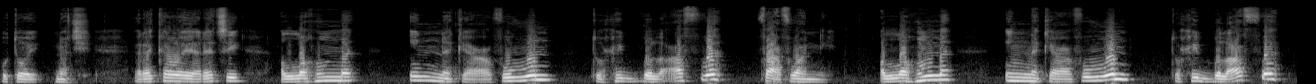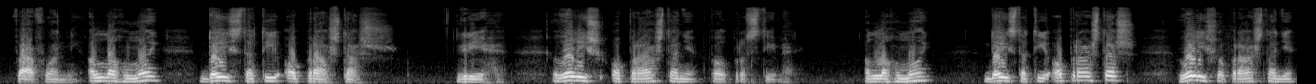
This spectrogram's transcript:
u toj noći. Rekao je, reci, Allahumma innaka afuvun tuhibbul afve fa'fu anni. Allahumma innaka afuvun tuhibbul afve fa'fu anni. Allahu moj, doista ti opraštaš grijehe. Voliš opraštanje, pa oprosti meni. Allahu moj, doista ti opraštaš, voliš opraštanje,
